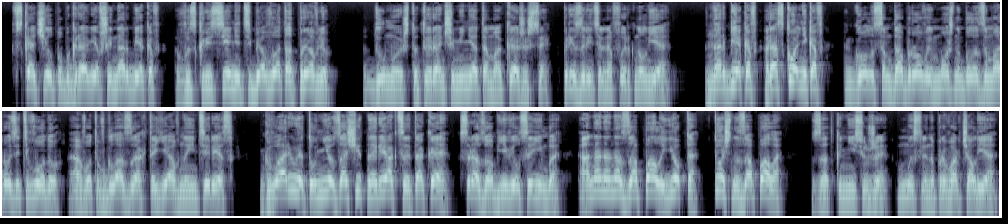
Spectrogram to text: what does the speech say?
– вскочил побагровевший Нарбеков. «В воскресенье тебя в ад отправлю!» «Думаю, что ты раньше меня там окажешься», – презрительно фыркнул я. «Нарбеков! Раскольников!» Голосом Добровой можно было заморозить воду, а вот в глазах-то явно интерес. «Говорю, это у нее защитная реакция такая», – сразу объявился имба. «Она на нас запала, ёпта! Точно запала!» «Заткнись уже», – мысленно проворчал я.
